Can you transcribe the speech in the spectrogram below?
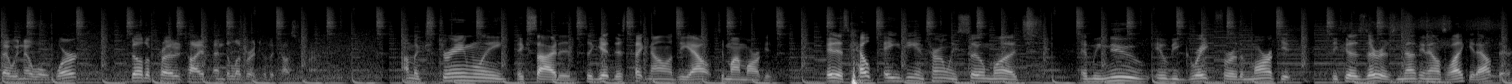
that we know will work, build a prototype, and deliver it to the customer. I'm extremely excited to get this technology out to my market. It has helped AG internally so much, and we knew it would be great for the market because there is nothing else like it out there.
